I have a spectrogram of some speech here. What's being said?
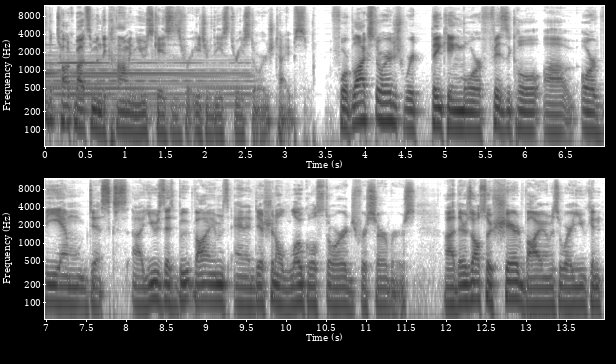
let's talk about some of the common use cases for each of these three storage types. For block storage, we're thinking more physical uh, or VM disks uh, used as boot volumes and additional local storage for servers. Uh, there's also shared volumes where you can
